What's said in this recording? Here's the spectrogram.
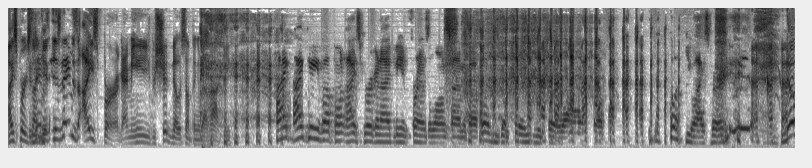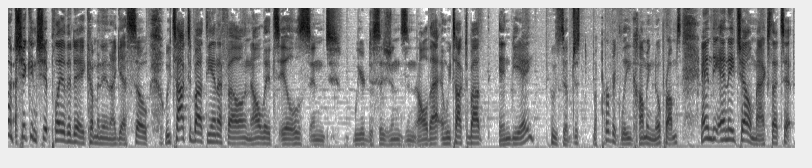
Iceberg's His not name, is, his name is Iceberg. I mean, he should know something about hockey. I, I gave up on Iceberg and I being friends a long time ago. I feel like you've been friends me for a while. So. Fuck you, Iceberg. no chicken shit play of the day coming in, I guess. So we talked about the NFL and all its ills and weird decisions and all that, and we talked about NBA, who's just a perfect league, humming, no problems, and the NHL. Max, that's it.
